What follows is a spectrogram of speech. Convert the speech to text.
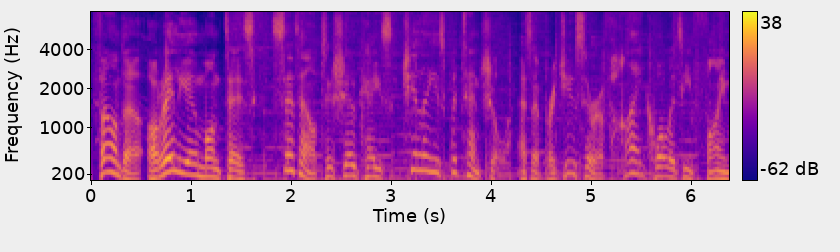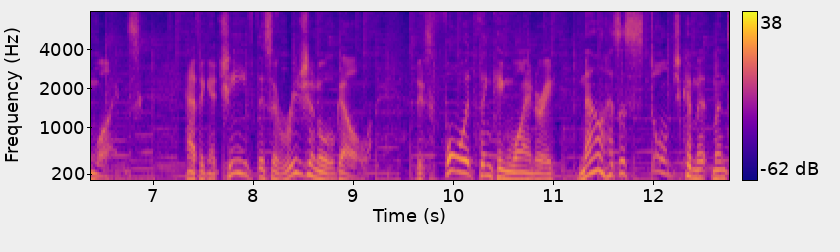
Founder Aurelio Montes set out to showcase Chile's potential as a producer of high quality fine wines. Having achieved this original goal, this forward thinking winery now has a staunch commitment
